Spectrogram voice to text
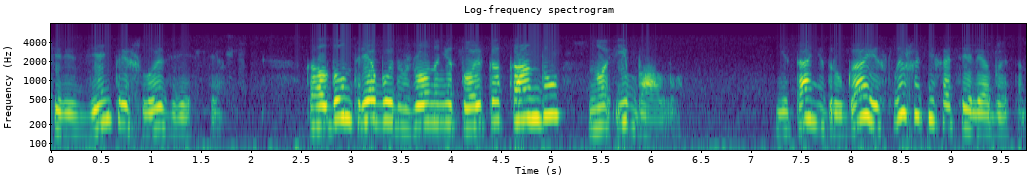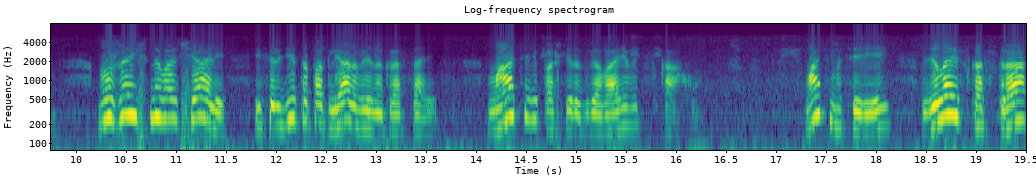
Через день пришло известие. Колдун требует в жены не только Канду, но и Балу. Ни та, ни другая и слышать не хотели об этом, но женщины ворчали и сердито поглядывали на красавиц. Матери пошли разговаривать с Каху. Мать матерей взяла из костра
